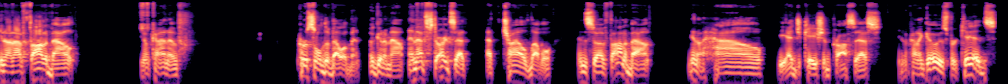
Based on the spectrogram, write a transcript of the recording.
you know, and I've thought about you know, kind of personal development a good amount, and that starts at at the child level and so I've thought about, you know, how the education process, you know, kind of goes for kids.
